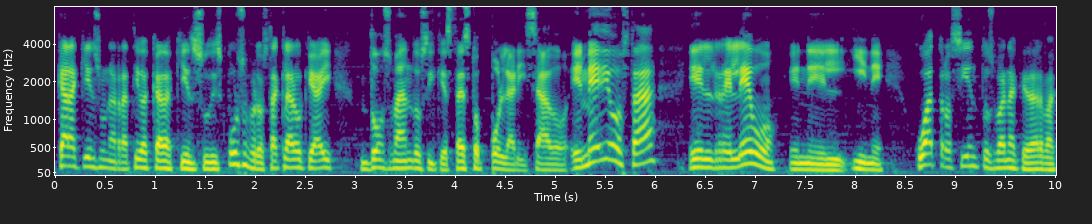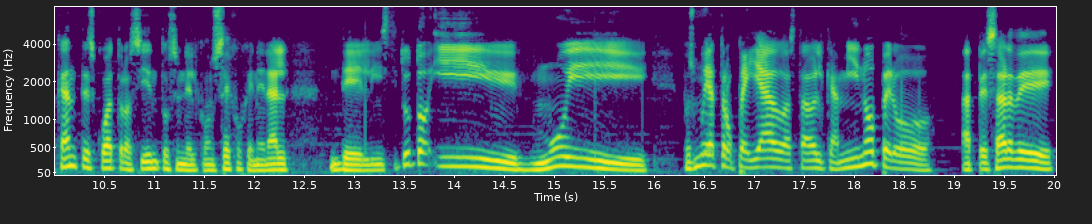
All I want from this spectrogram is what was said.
cada quien su narrativa, cada quien su discurso, pero está claro que hay dos bandos y que está esto polarizado. En medio está el relevo en el INE. Cuatro asientos van a quedar vacantes, cuatro asientos en el Consejo General del Instituto y muy, pues muy atropellado ha estado el camino, pero a pesar de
